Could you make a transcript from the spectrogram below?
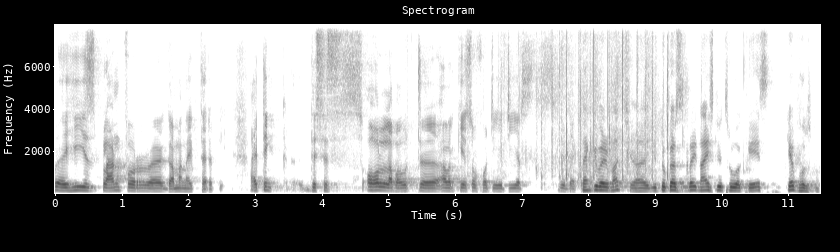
uh, he is planned for uh, gamma knife therapy. I think this is all about uh, our case of 48 years. Thank you very much. Uh, you took us very nicely through a case. Careful.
